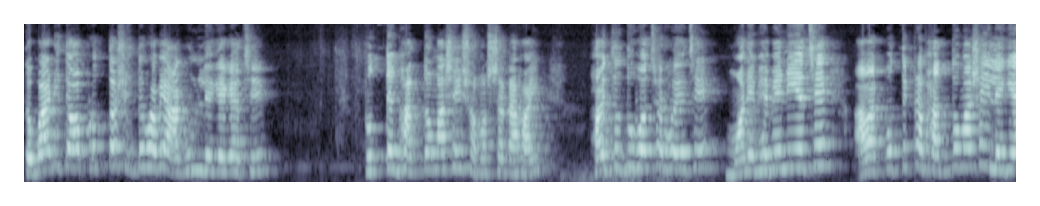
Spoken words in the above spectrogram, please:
তো বাড়িতে অপ্রত্যাশিতভাবে আগুন লেগে গেছে। প্রত্যেক ভাদ্র মাসেই সমস্যাটা হয়। হয়তো দু বছর হয়েছে, মনে ভেবে নিয়েছে, আবার প্রত্যেকটা ভাদ্র মাসেই লেগে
